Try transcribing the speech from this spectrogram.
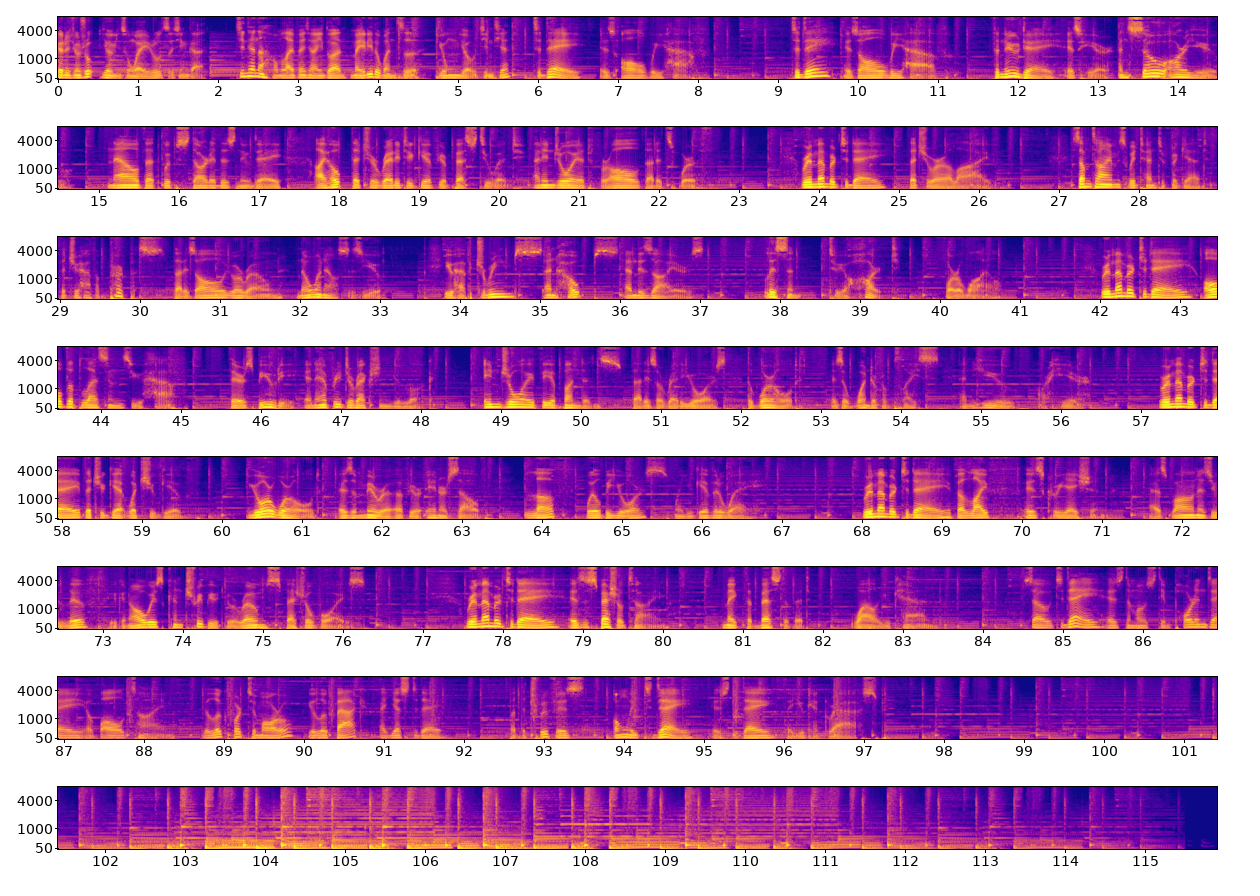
跟着熊叔，英语从未如此性感。今天呢，我们来分享一段美丽的文字，拥有今天。Today is all we have. Today is all we have. The new day is here, and so are you. Now that we've started this new day, I hope that you're ready to give your best to it and enjoy it for all that it's worth. Remember today that you are alive. Sometimes we tend to forget that you have a purpose that is all your own, no one else's you. You have dreams and hopes and desires. Listen to your heart for a while. Remember today all the blessings you have. There's beauty in every direction you look. Enjoy the abundance that is already yours. The world is a wonderful place, and you are here. Remember today that you get what you give. Your world is a mirror of your inner self. Love will be yours when you give it away. Remember today that life is creation. As long as you live, you can always contribute your own special voice. Remember today is a special time. Make the best of it while you can. So today is the most important day of all time. You look for tomorrow, you look back at yesterday, but the truth is, only today is the day that you can grasp.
